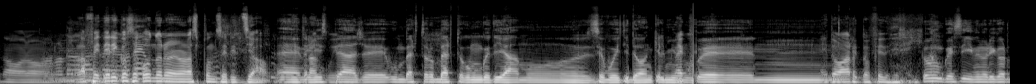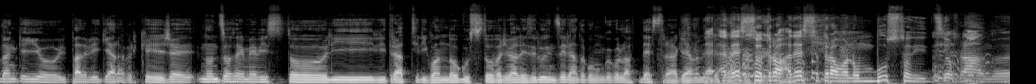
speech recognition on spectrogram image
No, no, no, è- la Federico è- II noi non la sponsorizziamo. Eh, quindi mi dispiace, Umberto Roberto comunque ti amo, se vuoi ti do anche il mio. Ecco. Comunque, mm, Edoardo Federico. Comunque sì, me lo ricordo anche io, il padre di Chiara, perché cioè, non so se hai mai visto i ritratti di quando Augusto faceva le sedute in senato, comunque con la destra la chiamano. Eh, adesso, tro- adesso trovano un busto di zio Franco.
